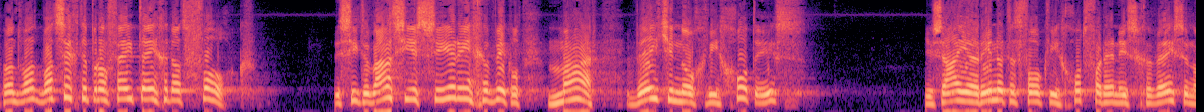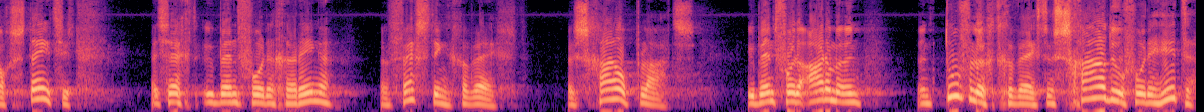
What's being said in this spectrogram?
want wat, wat zegt de profeet tegen dat volk? De situatie is zeer ingewikkeld. Maar weet je nog wie God is? Jezaja herinnert het volk wie God voor hen is geweest en nog steeds is. Hij zegt, u bent voor de geringe een vesting geweest. Een schuilplaats. U bent voor de armen een, een toevlucht geweest. Een schaduw voor de hitte.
